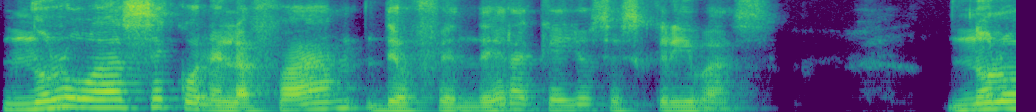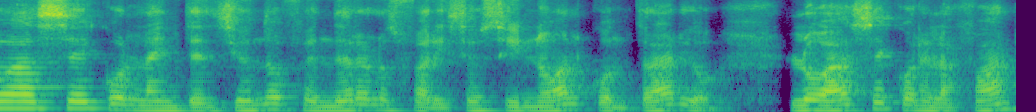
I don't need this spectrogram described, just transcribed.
No lo hace con el afán de ofender a aquellos escribas. No lo hace con la intención de ofender a los fariseos, sino al contrario, lo hace con el afán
